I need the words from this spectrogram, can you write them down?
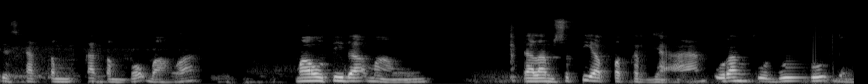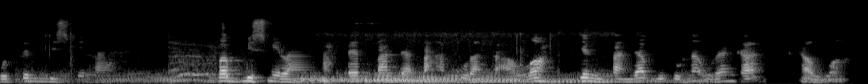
geus katempo bahwa mau tidak mau dalam setiap pekerjaan orang kudu menyebutkan bismillah bab bismillah teh tanda taat orang ke Allah yang tanda butuhna orang ke, Allah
